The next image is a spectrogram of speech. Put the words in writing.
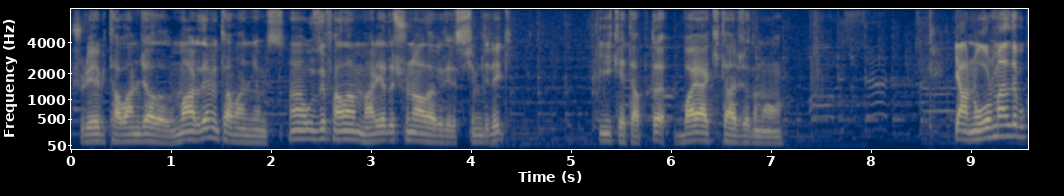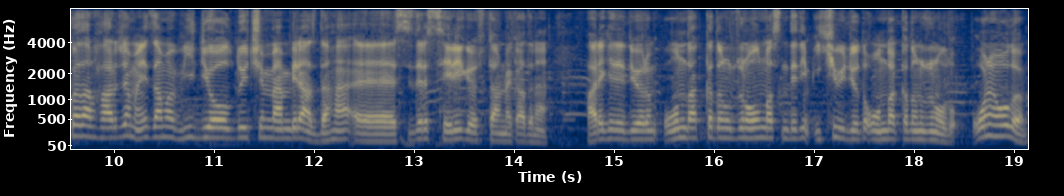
Şuraya bir tabanca alalım. Var değil mi tabancamız? Ha uzi falan var ya da şunu alabiliriz şimdilik. İlk etapta bayağı kit harcadım ama. Ya normalde bu kadar harcamayız ama video olduğu için ben biraz daha e, sizlere seri göstermek adına hareket ediyorum. 10 dakikadan uzun olmasın dediğim iki videoda 10 dakikadan uzun oldu. O ne oğlum?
